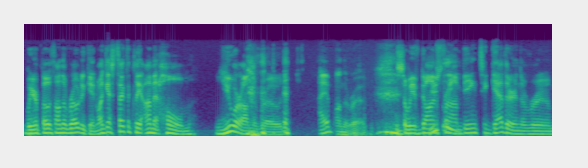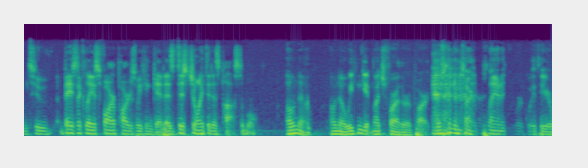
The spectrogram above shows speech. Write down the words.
we are both on the road again. Well, I guess technically I'm at home. You are on the road. I am on the road. So we've gone Usually- from being together in the room to basically as far apart as we can get, as disjointed as possible. Oh, no. Oh, no. We can get much farther apart. There's an entire planet with here.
